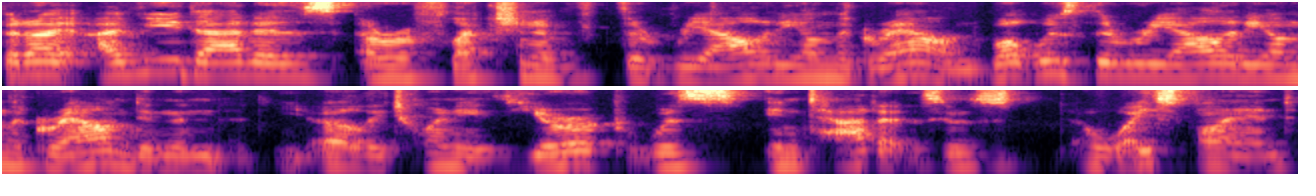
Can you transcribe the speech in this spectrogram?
But I, I view that as a reflection of the reality on the ground. What was the reality on the ground in the early 20s? Europe was in tatters, it was a wasteland.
